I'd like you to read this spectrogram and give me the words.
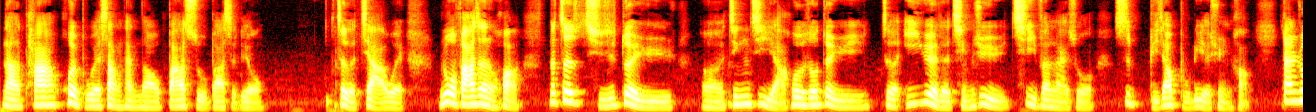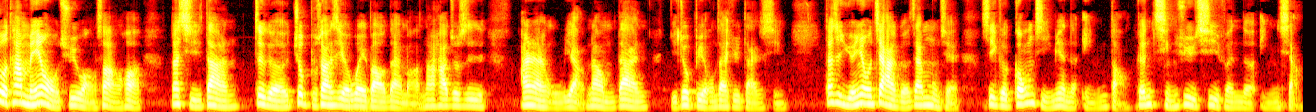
那它会不会上探到八十五、八十六这个价位？如果发生的话，那这其实对于呃经济啊，或者说对于这个一月的情绪气氛来说是比较不利的讯号。但如果它没有去往上的话，那其实当然这个就不算是一个未爆弹嘛，那它就是安然无恙。那我们当然也就不用再去担心。但是原油价格在目前是一个供给面的引导跟情绪气氛的影响，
